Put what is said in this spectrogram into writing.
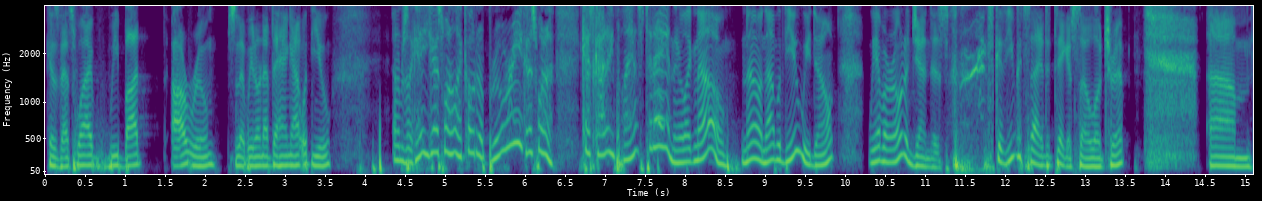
because that's why we bought our room so that we don't have to hang out with you. And I'm just like, hey, you guys want to like go to a brewery? You guys want to? You guys got any plans today? And they're like, no, no, not with you. We don't. We have our own agendas. it's because you decided to take a solo trip. Um,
